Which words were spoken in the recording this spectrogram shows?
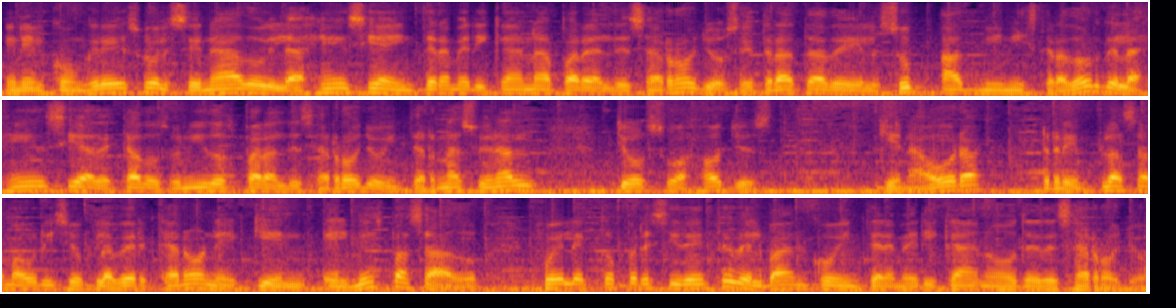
en el Congreso, el Senado y la Agencia Interamericana para el Desarrollo. Se trata del subadministrador de la Agencia de Estados Unidos para el Desarrollo Internacional, Joshua Hodges, quien ahora reemplaza a Mauricio Claver Carone, quien el mes pasado fue electo presidente del Banco Interamericano de Desarrollo.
